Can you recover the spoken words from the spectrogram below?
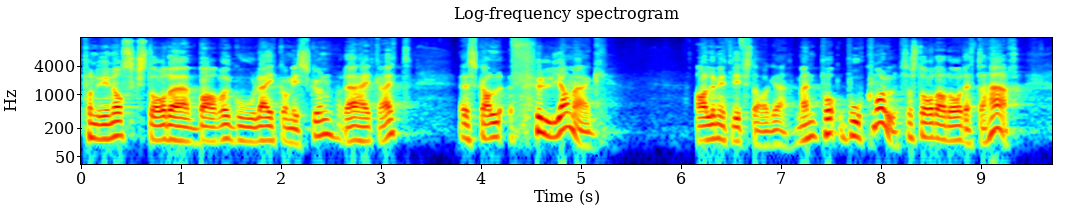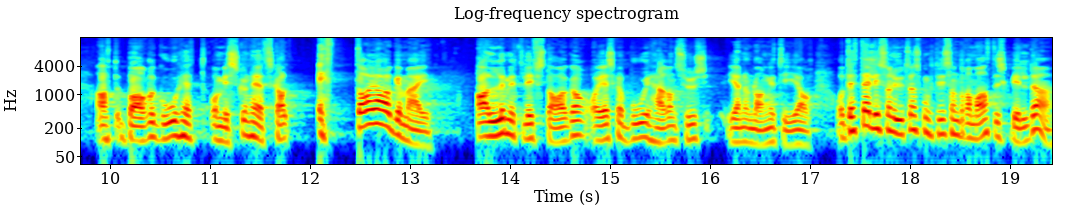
På nynorsk står det bare 'godleik og miskunn', og det er helt greit. Jeg skal følge meg alle mitt livs dager. Men på bokmål så står det da dette her. At bare godhet og miskunnhet skal etterjage meg alle mitt livs dager, og jeg skal bo i Herrens hus gjennom lange tider. Og Dette er litt sånn utgangspunkt litt sånn dramatisk bilde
